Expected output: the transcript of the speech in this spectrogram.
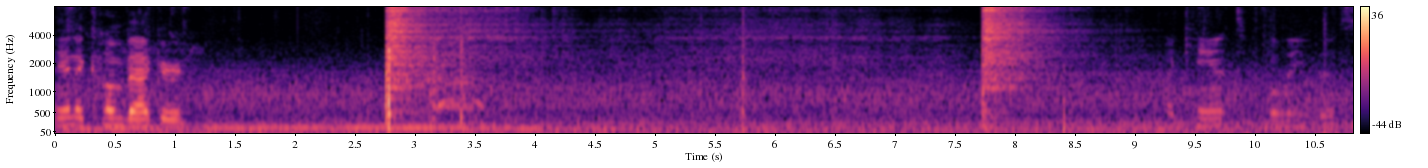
And a comebacker. I can't believe this.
